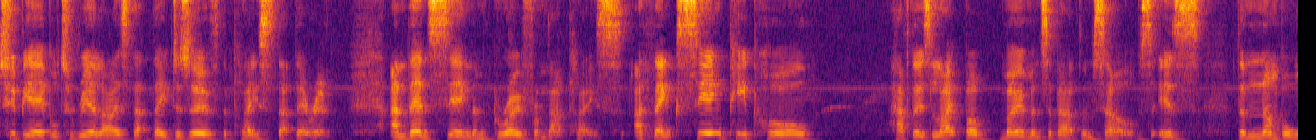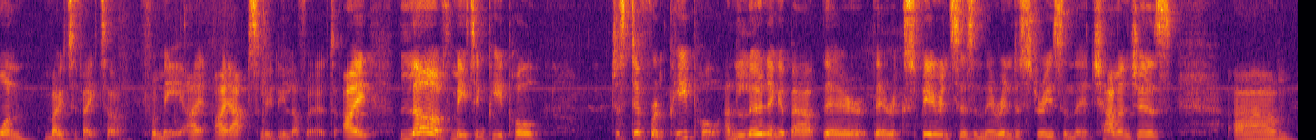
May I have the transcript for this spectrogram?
to be able to realize that they deserve the place that they're in and then seeing them grow from that place. I think seeing people have those light bulb moments about themselves is the number one motivator for me. I, I absolutely love it. I love meeting people, just different people, and learning about their, their experiences and their industries and their challenges. Um,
